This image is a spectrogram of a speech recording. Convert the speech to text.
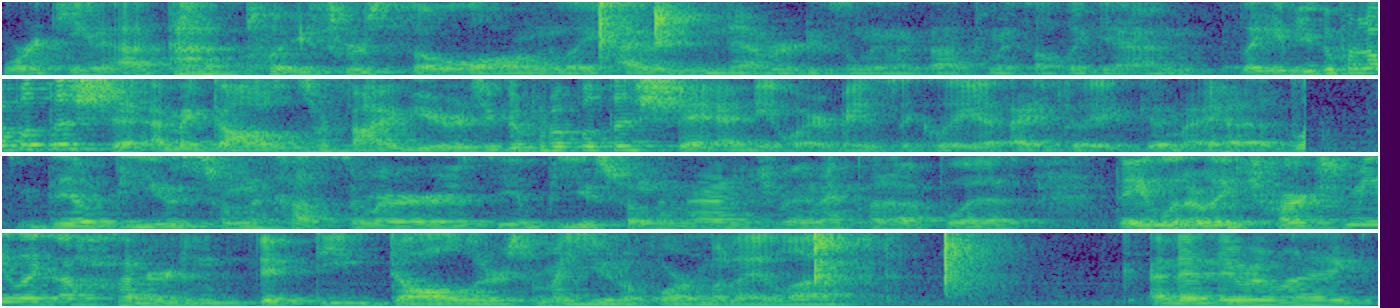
working at that place for so long, like I would never do something like that to myself again. Like if you could put up with this shit at McDonald's for five years, you could put up with this shit anywhere basically, I think in my head. The abuse from the customers, the abuse from the management I put up with. They literally charged me like $150 for my uniform when I left. And then they were like,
